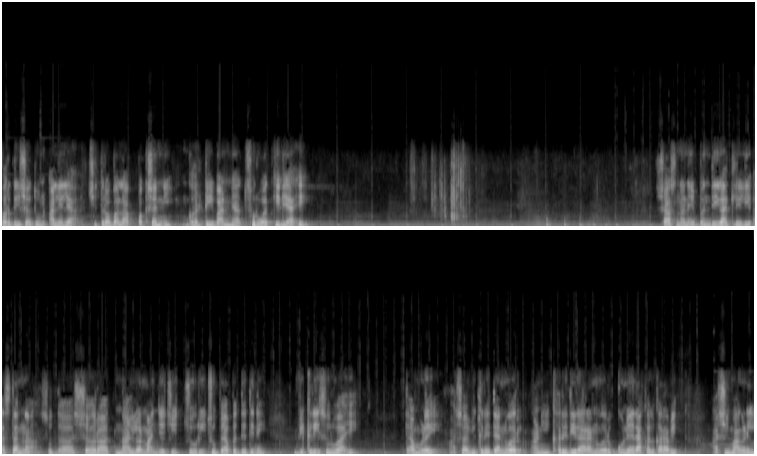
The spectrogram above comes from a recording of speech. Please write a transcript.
परदेशातून आलेल्या चित्रबला पक्ष्यांनी घरटी बांधण्यात सुरुवात केली आहे. शासनाने बंदी घातलेली असताना सुद्धा शहरात नायलॉन मांज्याची चोरी छुप्या पद्धतीने विक्री सुरू आहे. त्यामुळे अशा विक्रेत्यांवर आणि खरेदीदारांवर गुन्हे दाखल करावेत अशी मागणी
